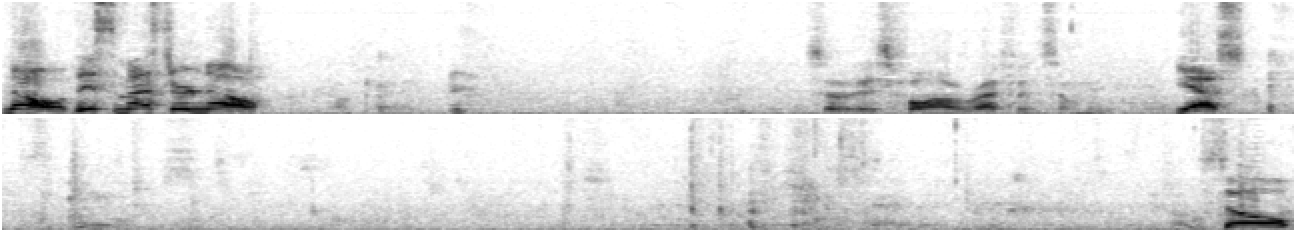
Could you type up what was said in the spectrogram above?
No, this semester, no. Okay. So it's for our reference only. Yes. Okay. So,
